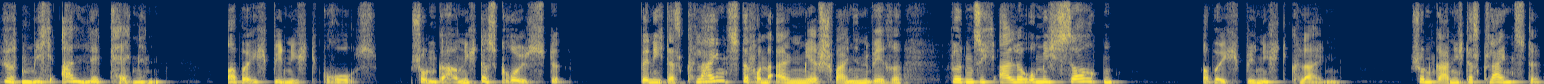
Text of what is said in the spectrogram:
würden mich alle kennen. Aber ich bin nicht groß, schon gar nicht das größte. Wenn ich das kleinste von allen Meerschweinen wäre, würden sich alle um mich sorgen. Aber ich bin nicht klein, schon gar nicht das kleinste.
